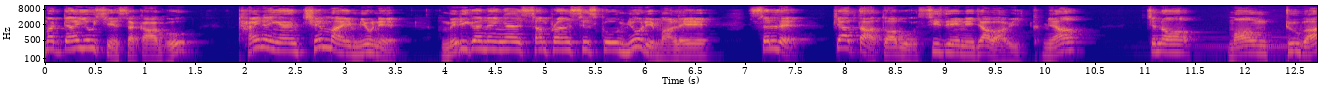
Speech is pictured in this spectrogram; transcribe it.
မှတ်တမ်းရုပ်ရှင်ဇာတ်ကားကိုထိုင်းနိုင်ငံချင်းမိုင်မြို့နဲ့အမေရိကန်နိုင်ငံဆန်ဖရန်စစ္စကိုမြို့တွေမှာလည်းဆက်လက် ပြသသွားဖို့စီစဉ်နေကြပါပြီခင်ဗျာကျွန်တော်မောင်တူပါ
